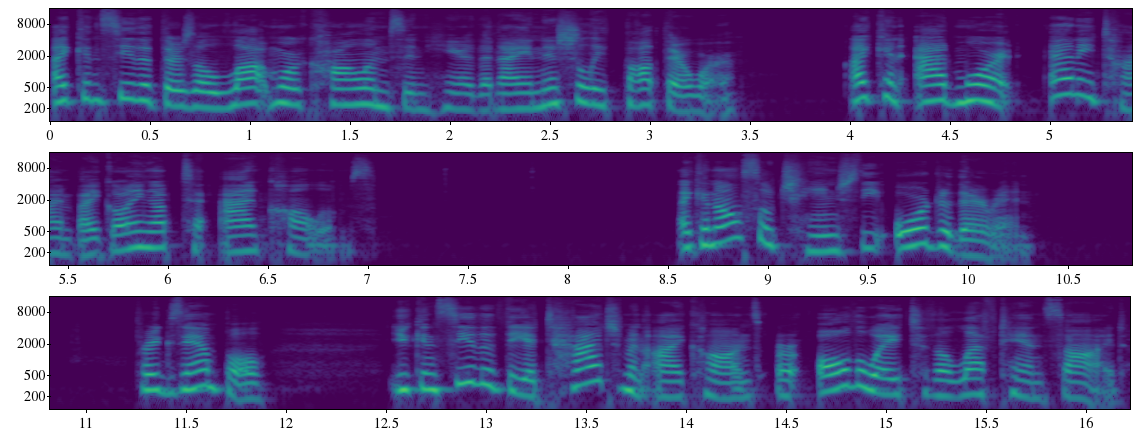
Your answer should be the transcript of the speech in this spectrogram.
I can see that there's a lot more columns in here than I initially thought there were. I can add more at any time by going up to Add Columns. I can also change the order they're in. For example, you can see that the attachment icons are all the way to the left-hand side.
